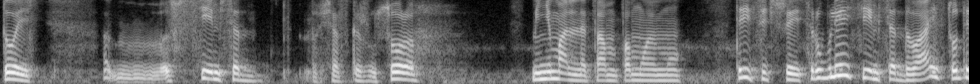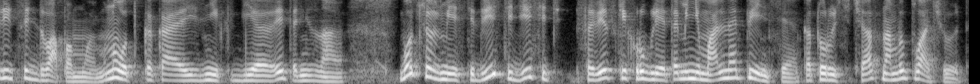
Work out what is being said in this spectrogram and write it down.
То есть 70, сейчас скажу, 40, минимальная там, по-моему, 36 рублей, 72 и 132, по-моему. Ну, вот какая из них, где, это не знаю. Вот все вместе, 210 советских рублей. Это минимальная пенсия, которую сейчас нам выплачивают.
